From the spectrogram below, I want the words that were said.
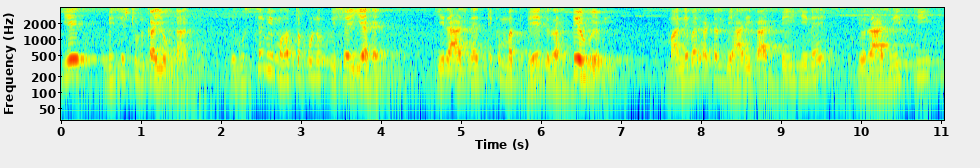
ये विशिष्ट उनका योगदान है। उससे भी महत्वपूर्ण विषय यह है कि राजनैतिक मतभेद रहते हुए भी मान्यवर अटल बिहारी वाजपेयी जी ने जो राजनीति की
